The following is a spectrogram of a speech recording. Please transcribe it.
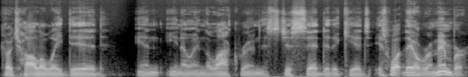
Coach Holloway did in you know in the locker room that's just said to the kids is what they'll remember.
